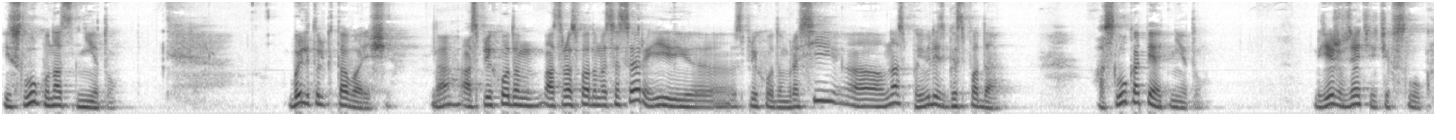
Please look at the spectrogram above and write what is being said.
и слуг у нас нету. Были только товарищи. Да? А с приходом, а с распадом СССР и э, с приходом России э, у нас появились господа. А слуг опять нету. Где же взять этих слуг?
